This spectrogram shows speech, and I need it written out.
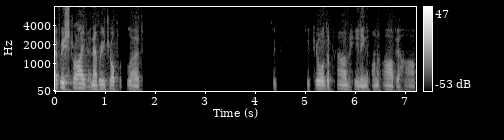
Every stripe and every drop of blood secured the power of healing on our behalf.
